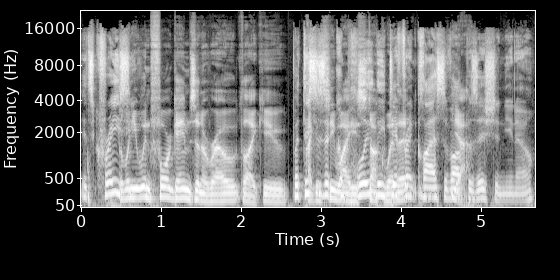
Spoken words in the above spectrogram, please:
It's crazy. But when you win four games in a row, like you, but this is a completely different class of opposition. Yeah. You know,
